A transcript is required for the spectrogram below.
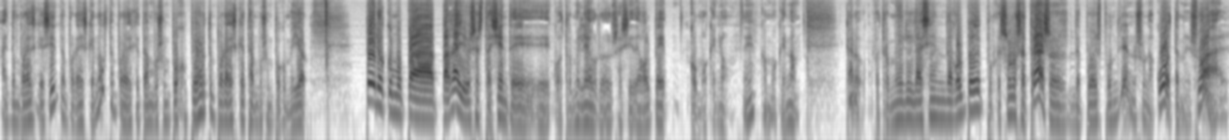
Hay temporadas que sí, temporadas que no, temporadas que estamos un poco peor, temporadas que estamos un poco mejor. Pero como para pagallos a esta gente eh, 4.000 euros así de golpe, como que no, ¿eh? Como que no. Claro, 4.000 así de golpe porque son los atrasos, después pondríamos una cuota mensual.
